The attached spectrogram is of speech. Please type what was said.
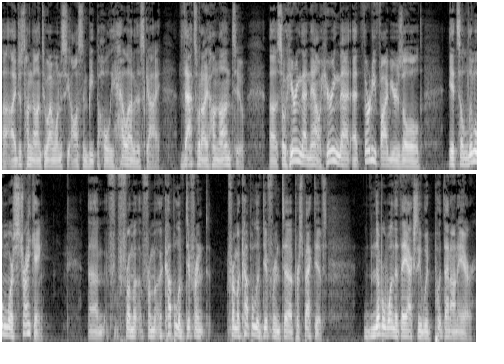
Uh, I just hung on to. I want to see Austin beat the holy hell out of this guy. That's what I hung on to. Uh, so hearing that now, hearing that at 35 years old, it's a little more striking um, f- from from a couple of different from a couple of different uh, perspectives. Number one, that they actually would put that on air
